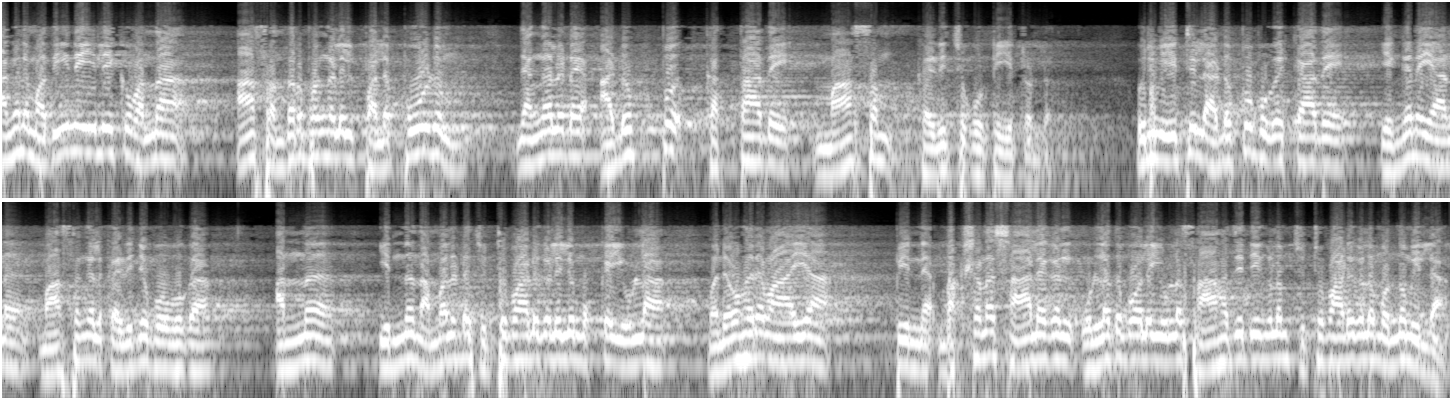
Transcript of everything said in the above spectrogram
അങ്ങനെ മദീനയിലേക്ക് വന്ന ആ സന്ദർഭങ്ങളിൽ പലപ്പോഴും ഞങ്ങളുടെ അടുപ്പ് കത്താതെ മാസം കഴിച്ചു കൂട്ടിയിട്ടുണ്ട് ഒരു വീട്ടിൽ അടുപ്പ് പുകയ്ക്കാതെ എങ്ങനെയാണ് മാസങ്ങൾ കഴിഞ്ഞു പോവുക? അന്ന് ഇന്ന് നമ്മളുടെ ചുറ്റുപാടുകളിലുമൊക്കെയുള്ള മനോഹരമായ പിന്നെ ഭക്ഷണശാലകൾ ഉള്ളതുപോലെയുള്ള സാഹചര്യങ്ങളും ചുറ്റുപാടുകളും ഒന്നുമില്ല.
